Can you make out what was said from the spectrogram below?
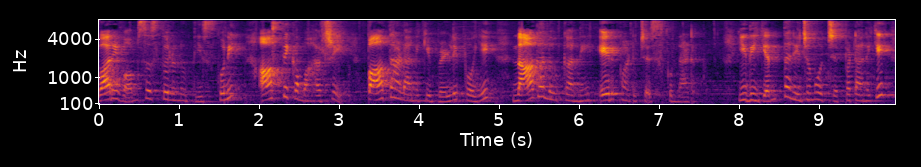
వారి వంశస్థులను తీసుకుని ఆస్తిక మహర్షి పాతాళానికి వెళ్ళిపోయి నాగలోకాన్ని ఏర్పాటు చేసుకున్నాడు. ఇది ఎంత నిజమో చెప్పటానికి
